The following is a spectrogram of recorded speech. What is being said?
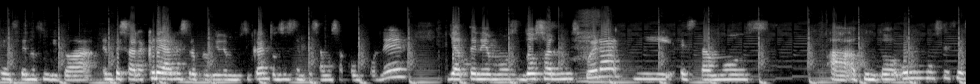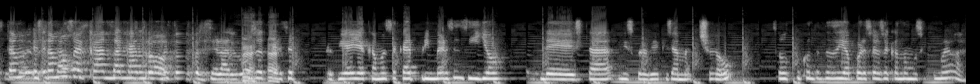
este nos invitó a empezar a crear nuestra propia música, entonces empezamos a componer, ya tenemos dos álbumes fuera y estamos a, punto, bueno, no sé si estamos, estamos, sacando, nuestro, tercer álbum. tercer y acabamos de sacar el primer sencillo de esta discografía que se llama Show. Estamos muy contentos de ya por estar sacando música nueva.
